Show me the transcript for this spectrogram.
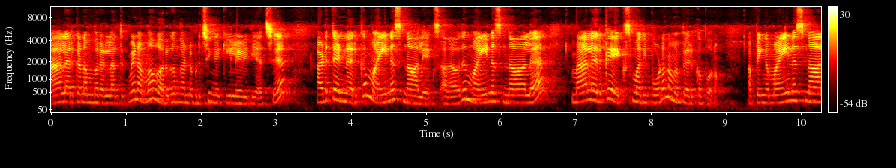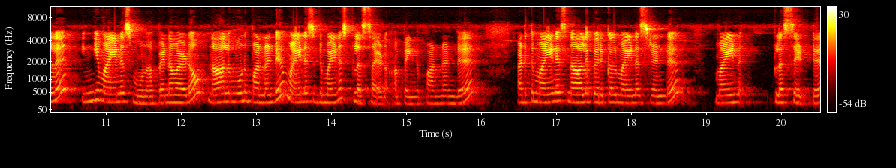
மேலே இருக்க நம்பர் எல்லாத்துக்குமே நம்ம வர்க்கம் கண்டுபிடிச்சி இங்கே கீழே எழுதியாச்சு. அடுத்து என்ன இருக்குது மைனஸ் நாலு எக்ஸ் அதாவது மைனஸ் நாலு மேலே இருக்க எக்ஸ் மதிப்போடு நம்ம பெருக்க போகிறோம் அப்போ இங்கே மைனஸ் நாலு இங்கே மைனஸ் மூணு. அப்போ என்ன ஆகிடும் நாலு மூணு பன்னெண்டு மைனஸ் இன்ட்டு மைனஸ் ப்ளஸ் ஆகிடும் அப்போ இங்கே பன்னெண்டு. அடுத்து மைனஸ் நாலு பெருக்கல் மைனஸ் ரெண்டு மைன ப்ளஸ் எட்டு.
